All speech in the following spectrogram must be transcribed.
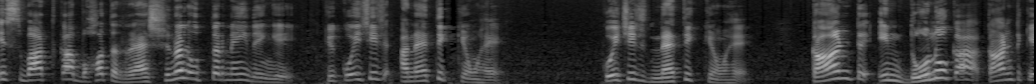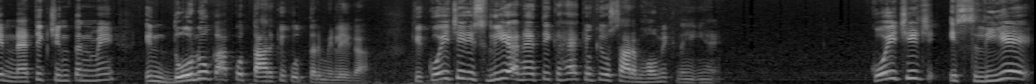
इस बात का बहुत रैशनल उत्तर नहीं देंगे कि कोई चीज़ अनैतिक क्यों है कोई चीज़ नैतिक क्यों है। कांट इन दोनों का कांट के नैतिक चिंतन में इन दोनों का आपको तार्किक उत्तर मिलेगा कि कोई चीज़ इसलिए अनैतिक है क्योंकि वो सार्वभौमिक नहीं है। कोई चीज़ इसलिए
